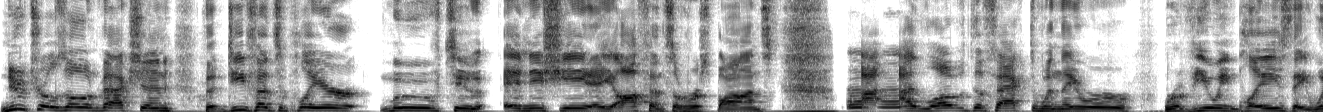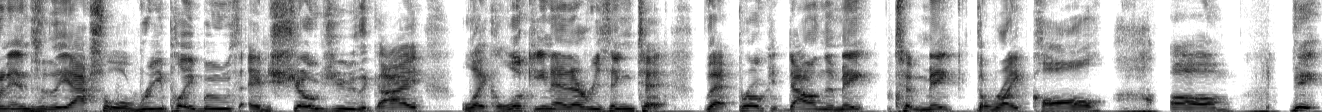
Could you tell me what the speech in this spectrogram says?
neutral zone infraction. The defensive player moved to initiate a offensive response. I, I love the fact when they were reviewing plays, they went into the actual replay booth and showed you the guy like looking at everything to that broke it down to make to make the right call. Um, the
